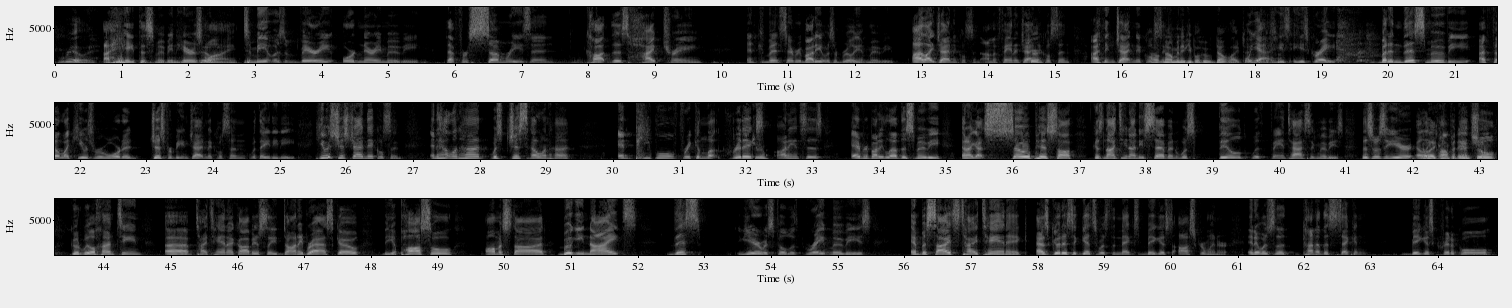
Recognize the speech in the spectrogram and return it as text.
Really? I hate this movie, and here's Really? why. To me, it was a very ordinary movie that, for some reason, caught this hype train and convinced everybody it was a brilliant movie. I like Jack Nicholson. I'm a fan of Jack Sure. Nicholson. I think Jack I Nicholson. don't know many people who don't like Jack Well, yeah, Nicholson. he's he's great. But in this movie, I felt like he was rewarded just for being Jack Nicholson with ADD. He was just Jack Nicholson, and Helen Hunt was just Helen Hunt. And people freaking love critics, True. audiences, everybody loved this movie, and I got so pissed off because 1997 was filled with fantastic movies. This was a year LA, LA Confidential, Confidential. Good Will Hunting, uh, Titanic, obviously, Donnie Brasco, The Apostle, Amistad, Boogie Nights. This year was filled with great movies. And besides Titanic, as good as it gets was the next biggest Oscar winner. And it was the kind of the second biggest critical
